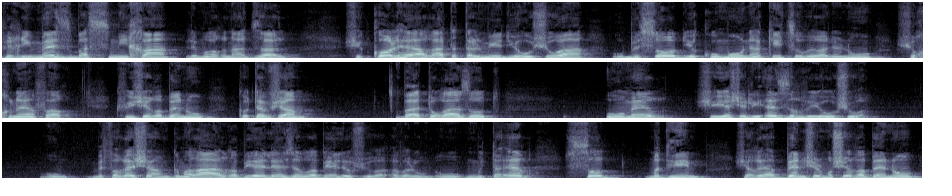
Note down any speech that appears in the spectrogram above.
ורימז בה שמיכה למוארנת ז"ל, שכל הערת התלמיד יהושע הוא בסוד יקומון הקיצו ורננו שוכני עפר. כפי שרבנו כותב שם בתורה הזאת, הוא אומר שיש אליעזר ויהושע. הוא מפרש שם גמרא על רבי אליעזר ורבי אליהושע, אבל הוא, הוא, הוא מתאר סוד מדהים, שהרי הבן של משה רבנו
